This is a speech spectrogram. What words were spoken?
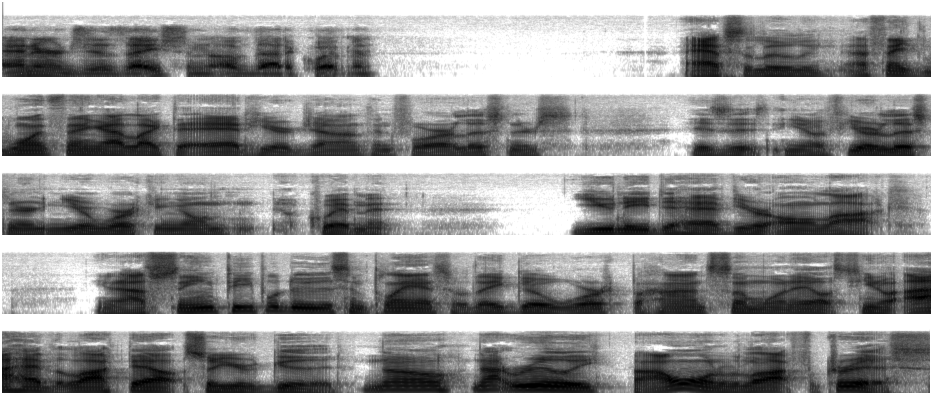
energization of that equipment absolutely i think one thing i'd like to add here jonathan for our listeners is that you know if you're a listener and you're working on equipment you need to have your own lock you know, I've seen people do this in plants where they go work behind someone else. You know, I have it locked out, so you're good. No, not really. I want a lock for Chris,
